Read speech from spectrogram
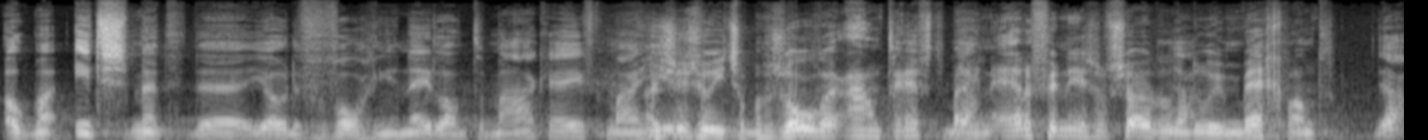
ook maar iets met de Jodenvervolging in Nederland te maken heeft. Maar Als je hier, zoiets op een zolder aantreft bij Ja. een erfenis of zo, dan doe je hem weg. Want Ja,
